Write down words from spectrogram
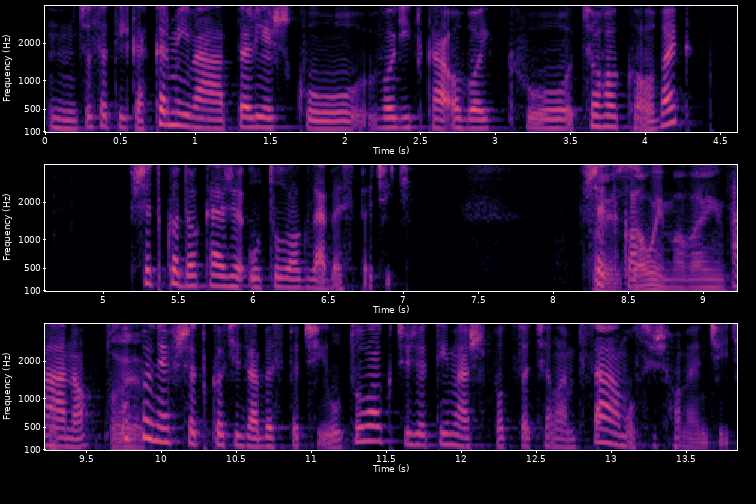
čo sa týka krmiva, peliešku, vodítka, obojku, čohokoľvek, všetko dokáže útulok zabezpečiť. Všetko. To je zaujímavé info. Áno, to úplne je... všetko ti zabezpečí útulok, čiže ty máš v podstate len psa a musíš ho venčiť.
